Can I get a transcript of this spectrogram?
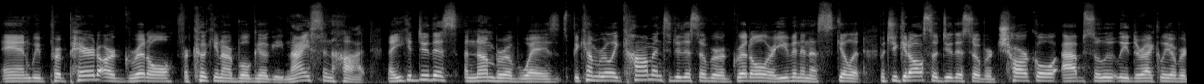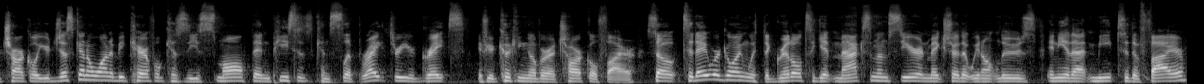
and we prepared our griddle for cooking our bulgogi nice and hot. Now, you could do this a number of ways. It's become really common to do this over a griddle or even in a skillet, but you could also do this over charcoal, absolutely directly over charcoal. You're just gonna wanna be careful because these small, thin pieces can slip right through your grates if you're cooking over a charcoal fire. So, today we're going with the griddle to get maximum sear and make sure that we don't lose any of that meat to the fire.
